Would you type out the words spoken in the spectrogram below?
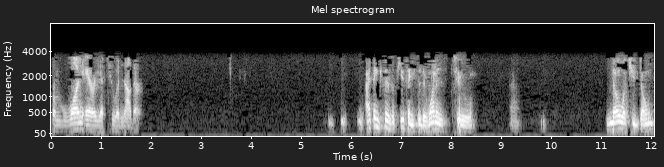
from one area to another? I think there's a few things to do. One is to uh, know what you don't,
